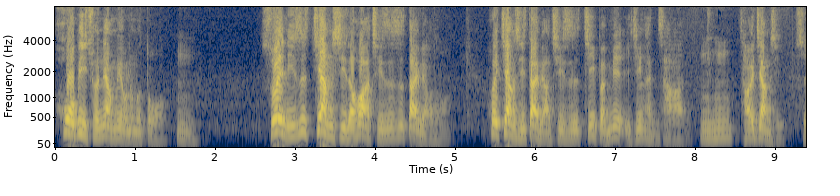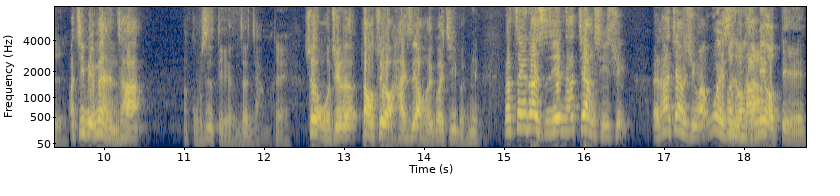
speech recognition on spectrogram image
货币存量没有那么多，嗯，所以你是降息的话，其实是代表什么？会降息代表其实基本面已经很差了，嗯哼，才会降息。是啊，基本面很差。那股市跌很正常啊，对，所以我觉得到最后还是要回归基本面。那这一段时间它降息循，呃，它降息循环为什么它没有跌？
